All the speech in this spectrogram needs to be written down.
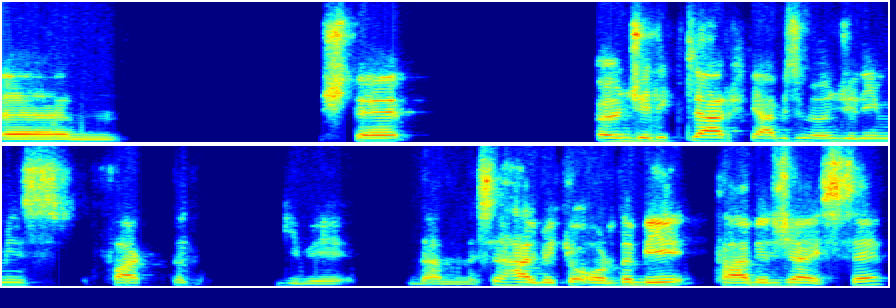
e, işte öncelikler ya bizim önceliğimiz farklı gibi denmesi. Halbuki orada bir tabiri caizse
